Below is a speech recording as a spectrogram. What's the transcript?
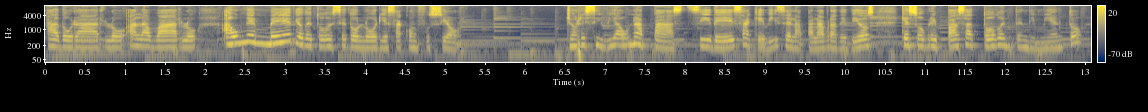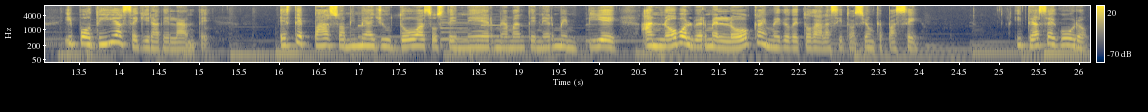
adorarlo, alabarlo, aún en medio de todo ese dolor y esa confusión. Yo recibía una paz, sí, de esa que dice la palabra de Dios, que sobrepasa todo entendimiento y podía seguir adelante. Este paso a mí me ayudó a sostenerme, a mantenerme en pie, a no volverme loca en medio de toda la situación que pasé. Y te aseguro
